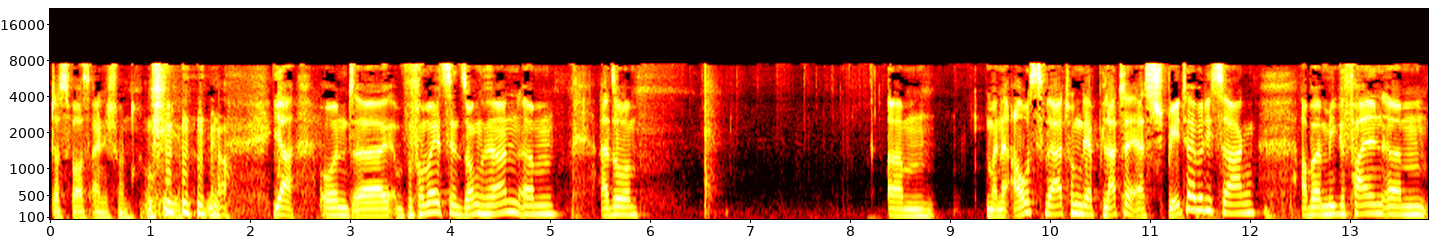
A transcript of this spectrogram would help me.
Das war's eigentlich schon. Okay, ja. ja, und äh, bevor wir jetzt den Song hören, ähm, also ähm, meine Auswertung der Platte erst später, würde ich sagen. Aber mir gefallen, ähm,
